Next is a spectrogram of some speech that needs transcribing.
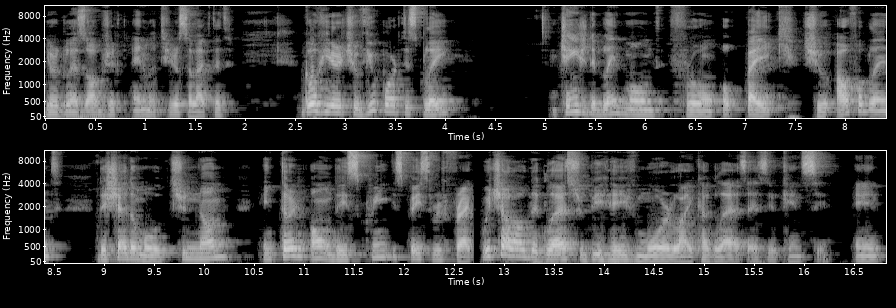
your glass object and material selected. Go here to viewport display, change the blend mode from opaque to alpha blend, the shadow mode to none, and turn on the screen space refract, which allow the glass to behave more like a glass as you can see. And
